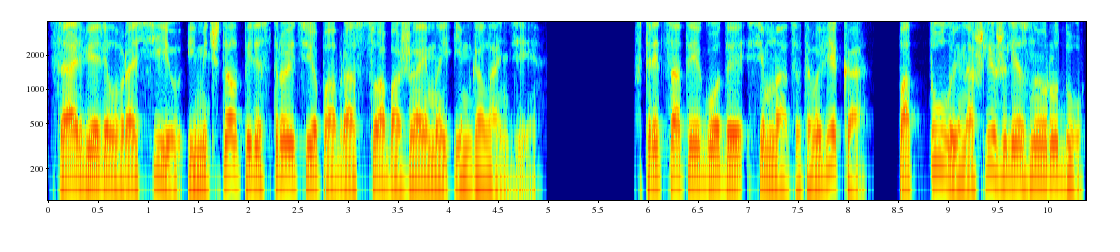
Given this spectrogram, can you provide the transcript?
Царь верил в Россию и мечтал перестроить ее по образцу обожаемой им Голландии. В 30-е годы XVII века под Тулой нашли железную руду,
